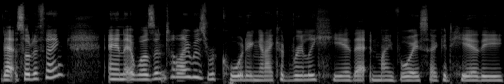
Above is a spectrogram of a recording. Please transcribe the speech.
that sort of thing. And it wasn't until I was recording and I could really hear that in my voice. I could hear the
